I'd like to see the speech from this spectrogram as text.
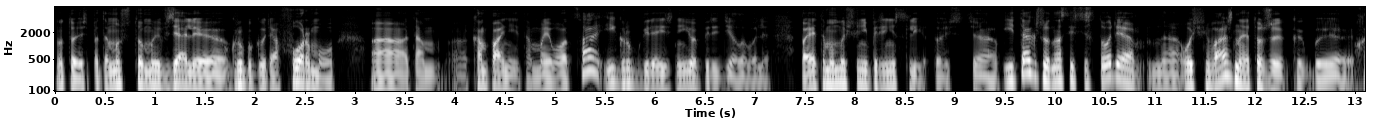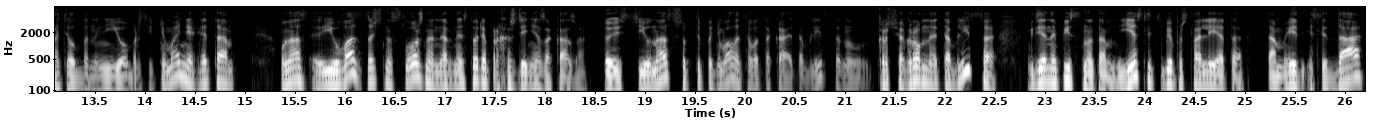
ну то есть потому что мы взяли, грубо говоря, форму э, там э, компании там моего отца и, грубо говоря, из нее переделывали. Поэтому мы еще не перенесли. То есть э, и также у нас есть история э, очень важная, тоже тоже как бы хотел бы на нее обратить внимание, это у нас и у вас достаточно сложная, наверное, история прохождения заказа. То есть и у нас, чтобы ты понимал, это вот такая таблица, ну, короче, огромная таблица, где написано там, если тебе прислали это, там, если да,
